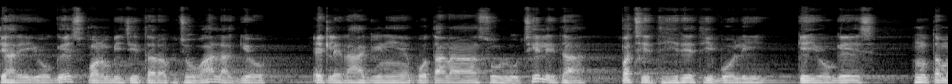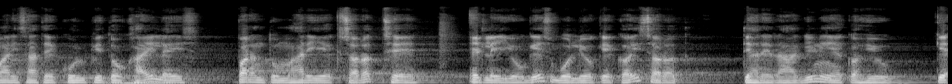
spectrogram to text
ત્યારે યોગેશ પણ બીજી તરફ જોવા લાગ્યો. એટલે રાગીણીએ પોતાના આંસુ લૂછી લીધા. પછી ધીરેથી બોલી કે, યોગેશ, હું તમારી સાથે કુલ્ફી તો ખાઈ લઈશ, પરંતુ મારી એક શરત છે. એટલે યોગેશ બોલ્યો કે, કઈ શરત? ત્યારે રાગીણીએ કહ્યું કે,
